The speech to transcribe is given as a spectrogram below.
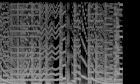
アハハハ!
